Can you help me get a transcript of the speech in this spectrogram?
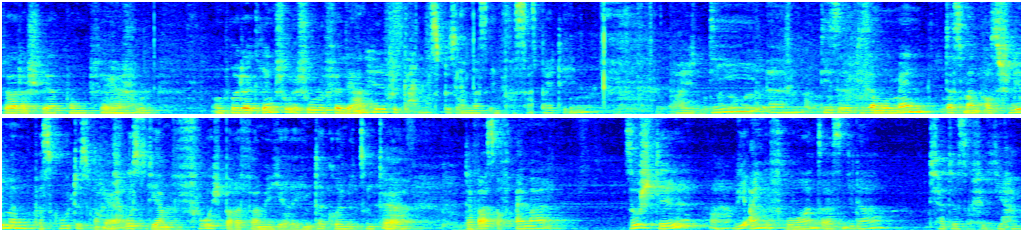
Förderschwerpunkt, Förderschule. Ja. Und Brüder Grimm Schule, Schule für Lernhilfe, ganz besonders interessant bei denen. Weil die, ähm, diese, dieser Moment, dass man aus Schlimmem was Gutes macht. Ja. Ich wusste, die haben furchtbare familiäre Hintergründe zum Teil. Ja. Da war es auf einmal so still, Aha. wie eingefroren saßen die da. Ich hatte das Gefühl, die haben,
